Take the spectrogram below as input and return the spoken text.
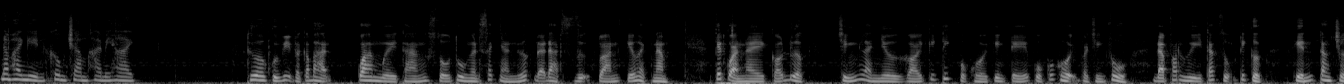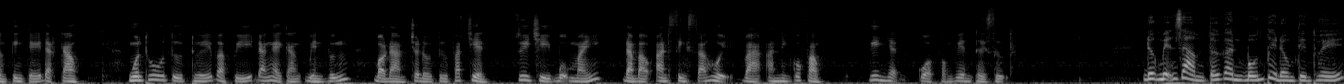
năm 2022. Thưa quý vị và các bạn, qua 10 tháng số thu ngân sách nhà nước đã đạt dự toán kế hoạch năm. Kết quả này có được chính là nhờ gói kích thích phục hồi kinh tế của Quốc hội và Chính phủ đã phát huy tác dụng tích cực, khiến tăng trưởng kinh tế đạt cao. Nguồn thu từ thuế và phí đã ngày càng bền vững, bảo đảm cho đầu tư phát triển, duy trì bộ máy, đảm bảo an sinh xã hội và an ninh quốc phòng. Ghi nhận của phóng viên thời sự. Được miễn giảm tới gần 4 tỷ đồng tiền thuế,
